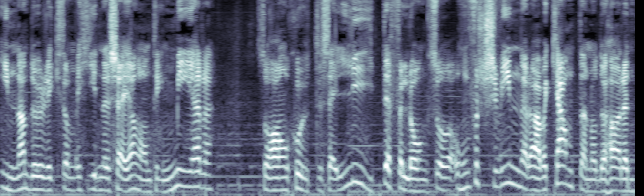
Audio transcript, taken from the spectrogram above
innan du liksom hinner säga någonting mer så har hon skjutit sig lite för långt så hon försvinner över kanten och du hör en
